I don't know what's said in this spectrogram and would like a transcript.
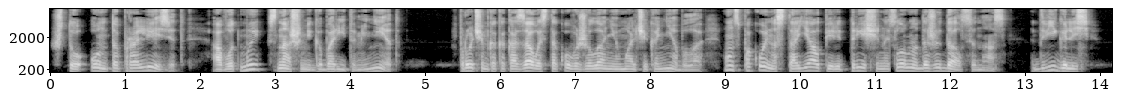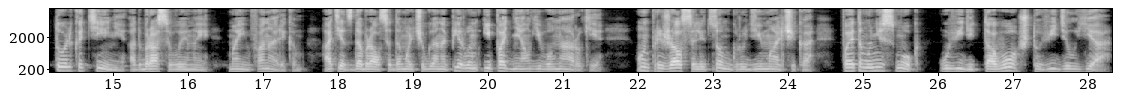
что он-то пролезет, а вот мы с нашими габаритами нет. Впрочем, как оказалось, такого желания у мальчика не было. Он спокойно стоял перед трещиной, словно дожидался нас. Двигались только тени, отбрасываемые моим фонариком. Отец добрался до мальчугана первым и поднял его на руки. Он прижался лицом к груди мальчика, поэтому не смог увидеть того, что видел я.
